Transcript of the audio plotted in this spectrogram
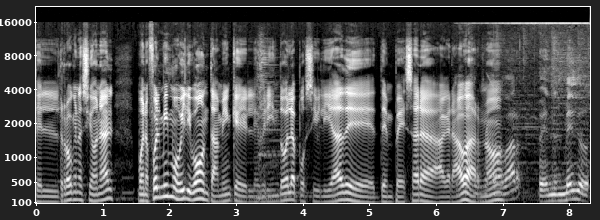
del rock nacional. Bueno, fue el mismo Billy Bond también que le brindó la posibilidad de, de empezar a, a grabar, ¿no? grabar en el medio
